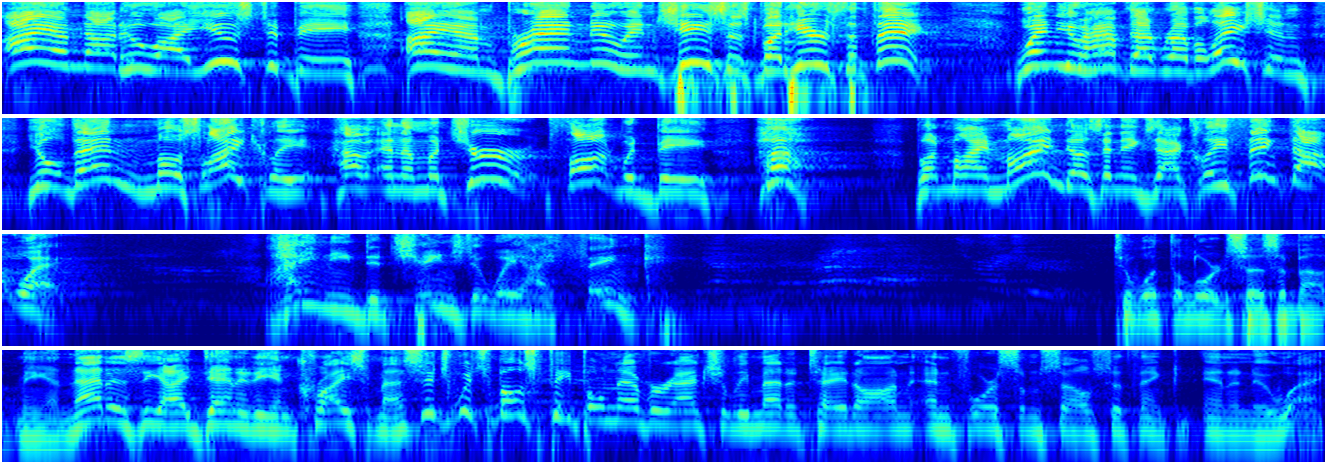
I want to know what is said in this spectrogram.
I am not who I used to be. I am brand new in Jesus. But here's the thing when you have that revelation, you'll then most likely have, and a mature thought would be, huh, but my mind doesn't exactly think that way. I need to change the way I think to what the Lord says about me. And that is the identity in Christ message, which most people never actually meditate on and force themselves to think in a new way.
